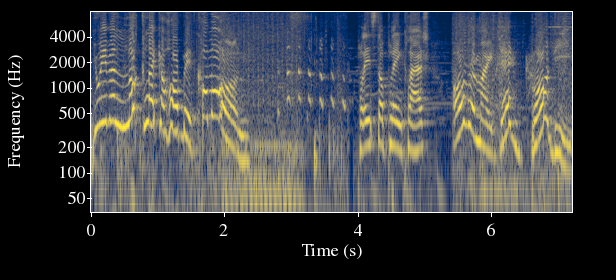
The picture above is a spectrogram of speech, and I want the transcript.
You even look like a hobbit. Come on. Please stop playing Clash over my dead body.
